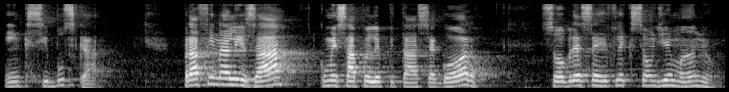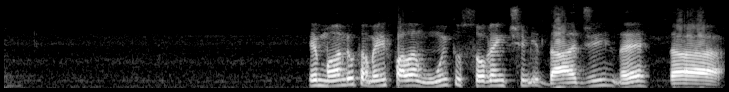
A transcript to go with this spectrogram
em que se buscar. Para finalizar, começar pelo epitácio agora, sobre essa reflexão de Emmanuel. Emmanuel também fala muito sobre a intimidade né, da,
